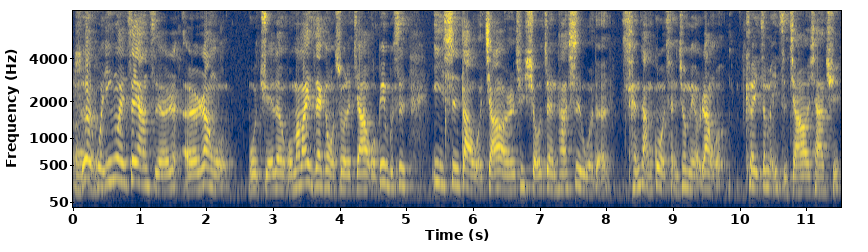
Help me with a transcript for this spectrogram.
所以我因为这样子而而让我。我觉得我妈妈一直在跟我说的骄傲，我并不是意识到我骄傲而去修正它，是我的成长过程就没有让我可以这么一直骄傲下去。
